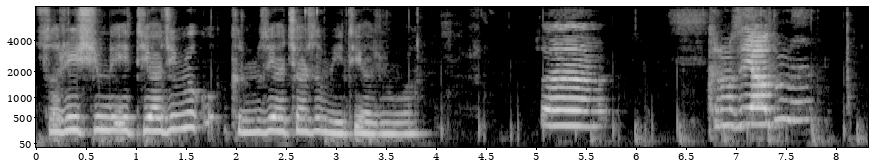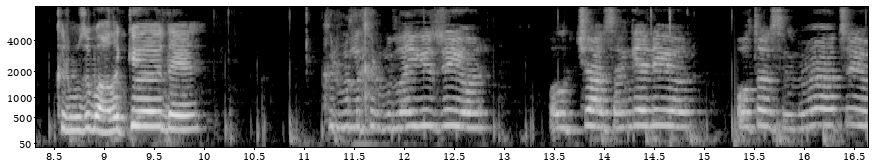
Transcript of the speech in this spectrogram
Sarıya şimdi ihtiyacım yok. Kırmızıyı açarsam ihtiyacım var. Aa, kırmızıyı aldın mı? Kırmızı balık gölde. Kırmızı kırmızı yüzüyor. Balıkçı Hasan geliyor. Oltasını atıyor.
